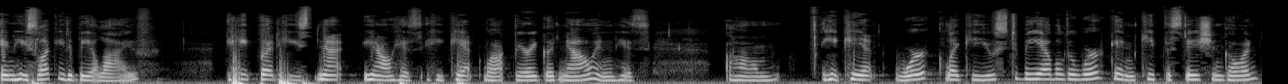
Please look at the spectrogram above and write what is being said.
and he's lucky to be alive. He, but he's not, you know, his he can't walk very good now, and his um, he can't work like he used to be able to work and keep the station going.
